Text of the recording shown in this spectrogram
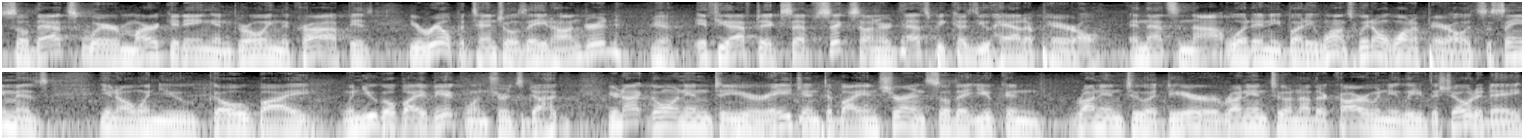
So that's where marketing and growing the crop is your real potential is 800. Yeah. If you have to accept 600, that's because you had a peril. And that's not what anybody wants. We don't want a peril. It's the same as you know, when you go buy when you go buy vehicle insurance, Doug, you're not going into your agent to buy insurance so that you can run into a deer or run into another car when you leave the show today.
